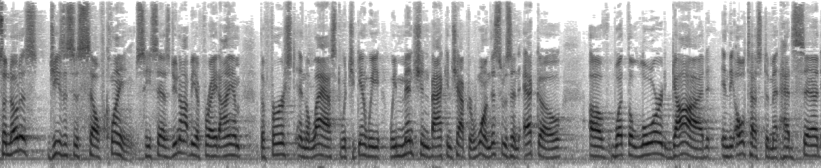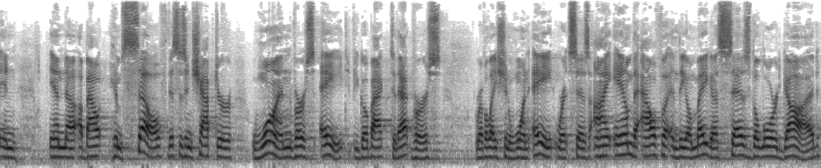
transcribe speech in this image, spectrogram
So notice Jesus' self claims. He says, Do not be afraid, I am the first and the last, which again we, we mentioned back in chapter 1. This was an echo of what the Lord God in the Old Testament had said in, in, uh, about himself. This is in chapter 1, verse 8. If you go back to that verse, Revelation 1 8, where it says, I am the Alpha and the Omega, says the Lord God,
